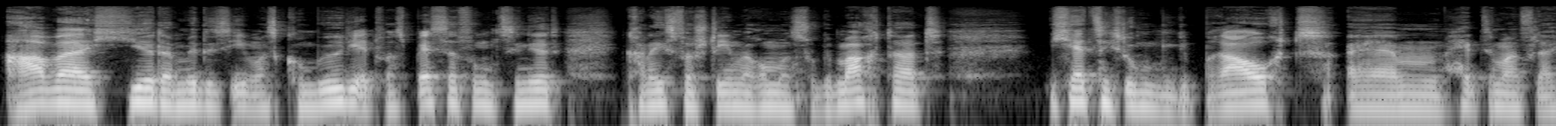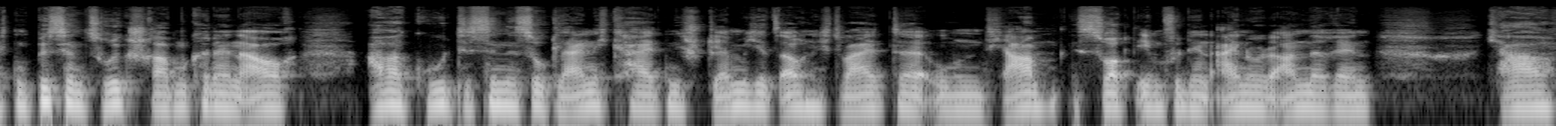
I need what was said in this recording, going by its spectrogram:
Aber hier, damit es eben als Komödie etwas besser funktioniert, kann ich es verstehen, warum man es so gemacht hat. Ich hätte es nicht unbedingt gebraucht, ähm, hätte man vielleicht ein bisschen zurückschrauben können auch. Aber gut, das sind so Kleinigkeiten, die stören mich jetzt auch nicht weiter. Und ja, es sorgt eben für den einen oder anderen, ja,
